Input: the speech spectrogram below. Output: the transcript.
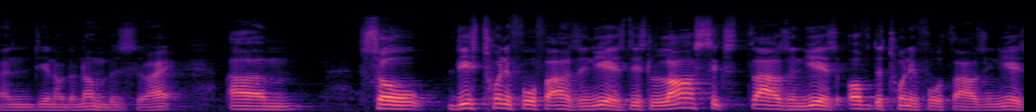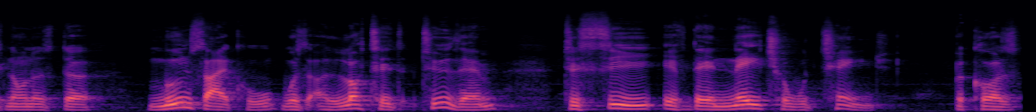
and, you know, the numbers, right? Um, so these 24,000 years, this last 6,000 years of the 24,000 years known as the moon cycle was allotted to them to see if their nature would change because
